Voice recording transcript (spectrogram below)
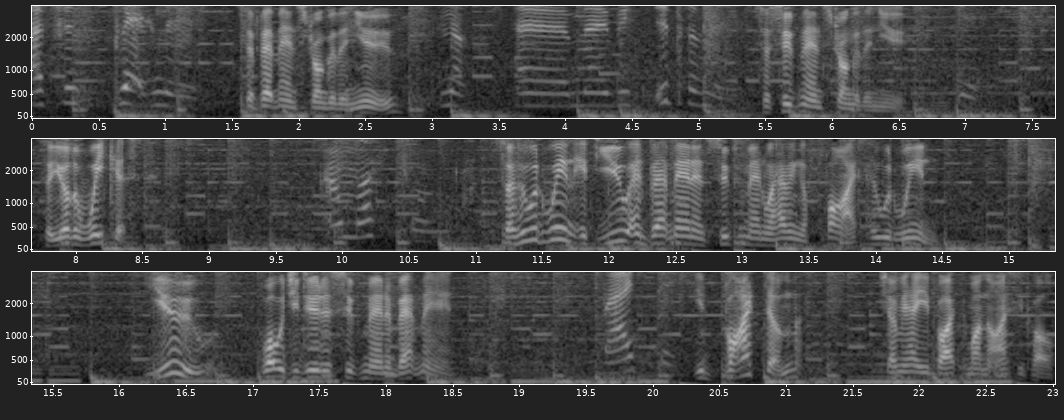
I think Batman. So Batman's stronger than you. No, uh, maybe Superman. So Superman's stronger than you. Yeah, So you're the weakest. almost stronger. So who would win if you and Batman and Superman were having a fight? Who would win? You. What would you do to Superman and Batman? Right there. You'd bite them. Show me how you bite them on the icy pole.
